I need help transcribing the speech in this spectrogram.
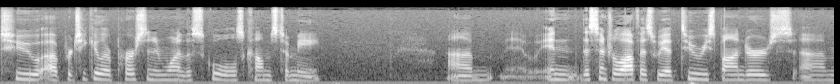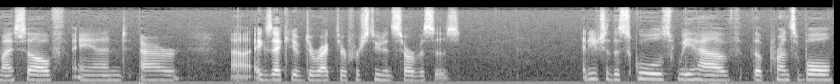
to a particular person in one of the schools comes to me. Um, in the central office, we have two responders, uh, myself and our uh, executive director for student services. At each of the schools, we have the principal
